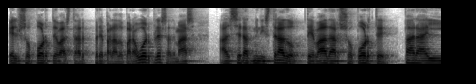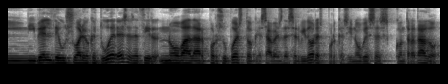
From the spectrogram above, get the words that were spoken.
el soporte va a estar preparado para WordPress, además al ser administrado te va a dar soporte para el nivel de usuario que tú eres, es decir, no va a dar por supuesto que sabes de servidores porque si no hubieses contratado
